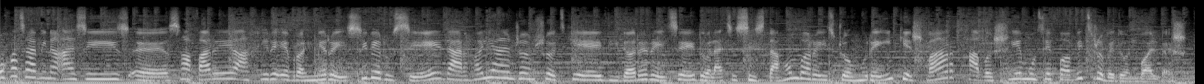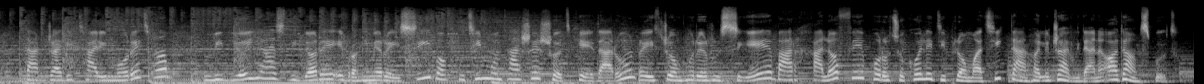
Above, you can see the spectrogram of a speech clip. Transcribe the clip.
مخاطبین عزیز سفر اخیر ابراهیم رئیسی به روسیه در حالی انجام شد که دیدار رئیس دولت سیزدهم با رئیس جمهور این کشور حواشی متفاوت رو به دنبال داشت. در جدیدترین مورد هم ویدیویی از دیدار ابراهیم رئیسی با پوتین منتشر شد که در اون رئیس جمهور روسیه برخلاف پروتکل دیپلماتیک در حال جویدن آدامس بود.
